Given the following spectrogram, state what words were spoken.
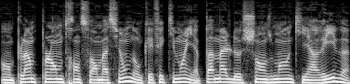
en plein plan de transformation. Donc, effectivement, il y a pas mal de changements qui arrivent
